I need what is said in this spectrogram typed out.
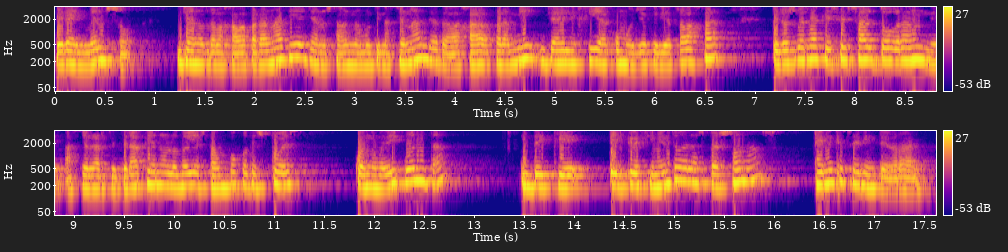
era inmenso ya no trabajaba para nadie, ya no estaba en una multinacional, ya trabajaba para mí, ya elegía cómo yo quería trabajar, pero es verdad que ese salto grande hacia la arteterapia no lo doy hasta un poco después, cuando me di cuenta de que el crecimiento de las personas tiene que ser integral.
